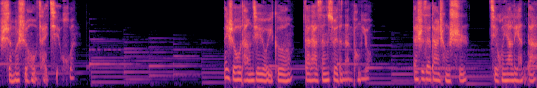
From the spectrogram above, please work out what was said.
什么时候才结婚。那时候，堂姐有一个大她三岁的男朋友，但是在大城市，结婚压力很大，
